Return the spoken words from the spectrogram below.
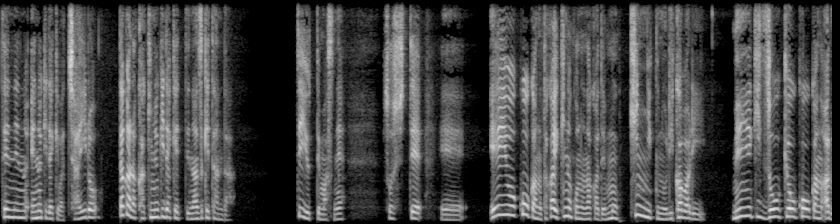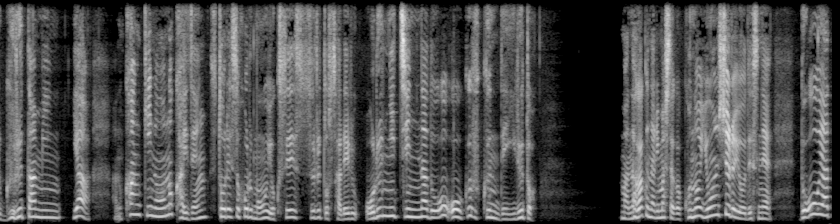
天然のえのき岳は茶色。だから柿の木岳って名付けたんだ。って言ってますね。そして、えー、栄養効果の高いキノコの中でも筋肉のリカバリー、免疫増強効果のあるグルタミンや、あの、肝機能の改善、ストレスホルモンを抑制するとされるオルニチンなどを多く含んでいると。まあ長くなりましたが、この4種類をですね、どうやっ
